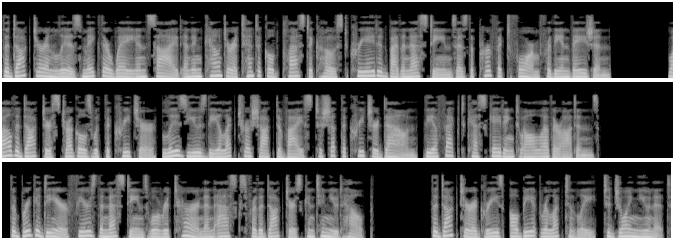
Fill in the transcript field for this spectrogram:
The Doctor and Liz make their way inside and encounter a tentacled plastic host created by the Nestenes as the perfect form for the invasion. While the doctor struggles with the creature, Liz use the electroshock device to shut the creature down, the effect cascading to all other Autons. The Brigadier fears the Nestenes will return and asks for the doctor's continued help. The doctor agrees, albeit reluctantly, to join UNIT.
